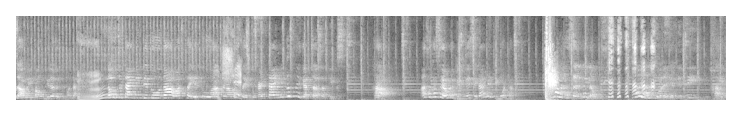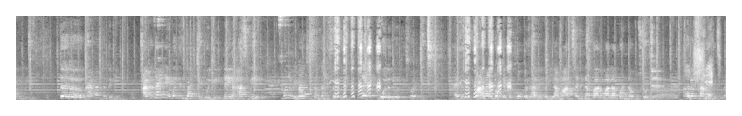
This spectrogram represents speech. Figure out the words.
जावं पाहून दिला का तुम्हाला. नऊचं टायमिंग देतो दहा वाजता येतो अकरा वाजता येतो. काही टायमिंगच नाही त्यांचा असा फिक्स हा. असं कसं एवढं बिझनेस आहे? काय माहिती मोठा. तुम्हाला हसायला नाही लावलं. हा. तर काय म्हणत होते मी? आम्ही काही नाही मध्येच भाची बोलली. नाही हसली. म्हणून मी भाची संग हसत बोलत होते सॉरी खोकं झाले बाई. ह्या माणसाने ना पार मला भंडावून सोडलं. खरंच shit. सांगते तुला.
